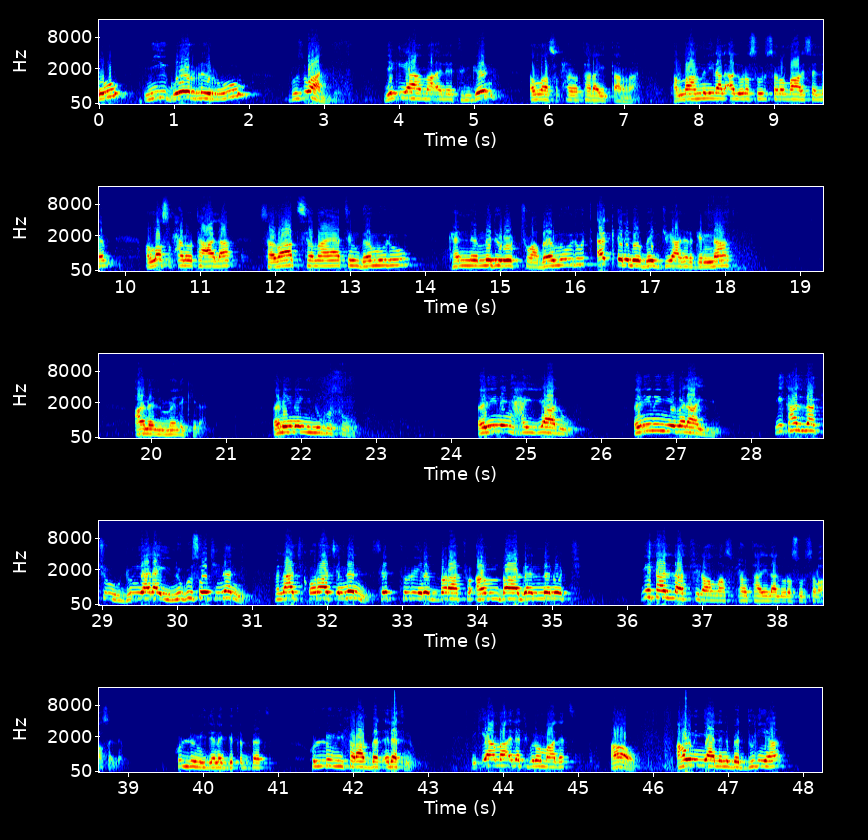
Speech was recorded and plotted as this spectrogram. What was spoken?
የሚጎርሩ ብዙ አሉ። የቅያማ ዕለትን ግን አላህ ስብሓነሁ ወተዓላ ይጠራል። አላህ ምን ይላል አሉ ረሱል ሰለላሁ ዐለይሂ ወሰለም አላህ ስብሓነሁ ወተዓላ ሰባት ሰማያትን በሙሉ ከነ ምድሮቿ በሙሉ ጠቅልሎ በእጁ ያደርግና አነል መልክ ይላል። እኔ ነኝ ንጉሱ፣ እኔ ነኝ ሀያሉ፣ እኔ ነኝ የበላዩ። የታላችሁ ዱንያ ላይ ንጉሶች ነን፣ ፍላጭ ቆራጭ ነን ስትሉ የነበራችሁ አምባገነኖች የታላችሁ ይላል አላህ ስብሓነሁ ወተዓላ ይላሉ ረሱል ስ ሰለም። ሁሉም የሚደነግጥበት ሁሉም የሚፈራበት ዕለት ነው የቅያማ ዕለት ብሎ ማለት አዎ አሁን እኛ ያለንበት ዱንያ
